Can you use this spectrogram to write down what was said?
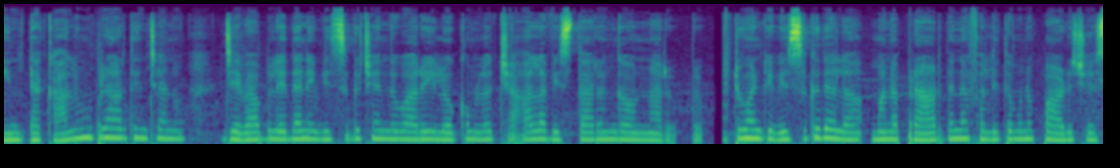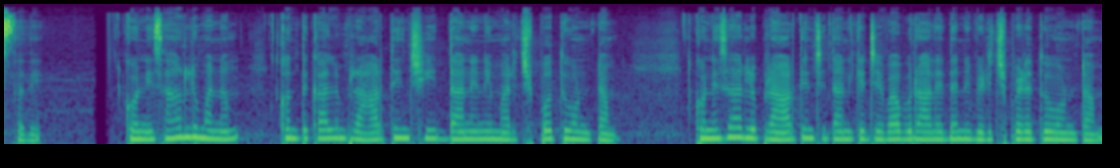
ఇంతకాలం ప్రార్థించాను. జవాబు లేదని విసుగు చెందువారు ఈ లోకంలో చాలా విస్తారంగా ఉన్నారు. ఇటువంటి విసుగుదల మన ప్రార్థన ఫలితమును పాడు చేస్తుంది. కొన్నిసార్లు మనం కొంతకాలం ప్రార్థించి దానిని మర్చిపోతూ ఉంటాం. కొన్నిసార్లు ప్రార్థించి దానికి జవాబు రాలేదని విడిచిపెడుతూ ఉంటాం.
